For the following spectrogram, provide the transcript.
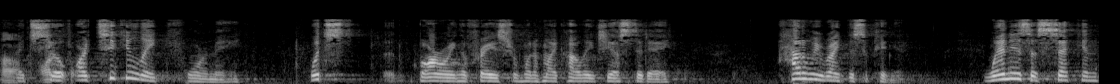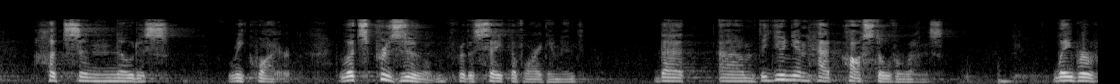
Uh, right, so articulate for me what's borrowing a phrase from one of my colleagues yesterday. How do we write this opinion? When is a second Hudson notice required. Let's presume, for the sake of argument, that um, the union had cost overruns. Labor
